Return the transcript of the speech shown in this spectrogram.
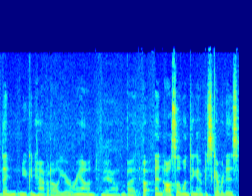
then you can have it all year round. Yeah. But uh, and also one thing I've discovered is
